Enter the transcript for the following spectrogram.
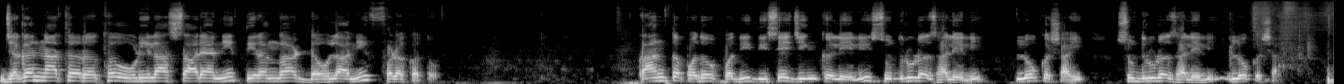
जगन्नाथ रथ उडीला साऱ्यांनी तिरंगा डौलानी फडकतो. कांत पदोपदी दिसे जिंकलेली सुदृढ झालेली लोकशाही सुदृढ झालेली लोकशाही.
